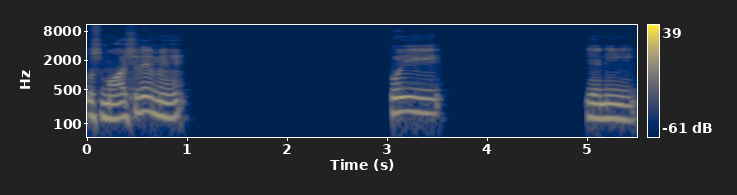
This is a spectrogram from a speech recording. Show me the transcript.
اس معاشرے میں کوئی یعنی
